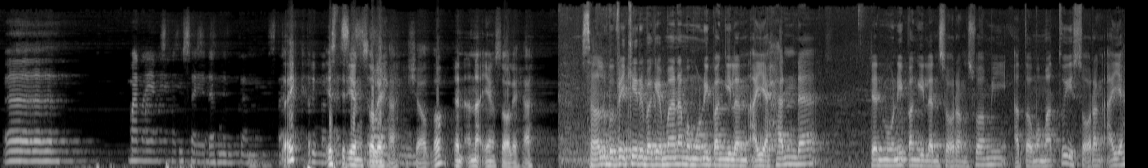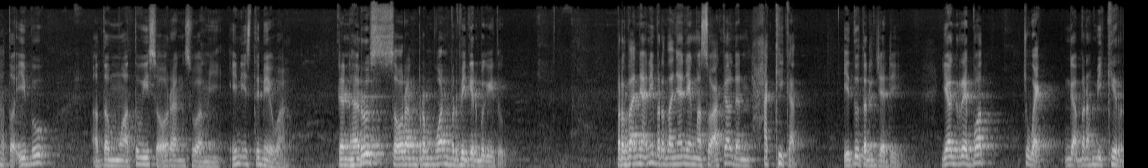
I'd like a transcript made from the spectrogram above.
Eh, mana yang harus saya dahulukan? Ustaz? Baik, Terima istri kasih. yang solehah insya Allah dan anak yang solehah. Selalu berpikir bagaimana memenuhi panggilan ayahanda dan memenuhi panggilan seorang suami atau mematuhi seorang ayah atau ibu atau mematuhi seorang suami. Ini istimewa dan harus seorang perempuan berpikir begitu. Pertanyaan ini pertanyaan yang masuk akal dan hakikat. Itu terjadi. Yang repot cuek, nggak pernah mikir.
